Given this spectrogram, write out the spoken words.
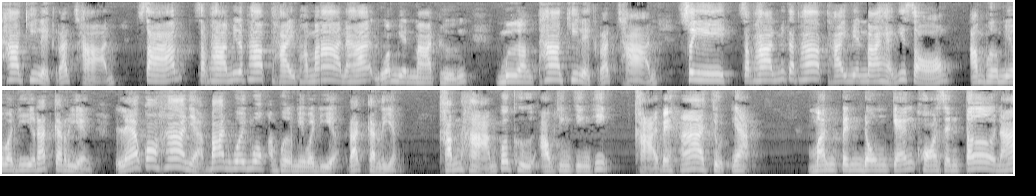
ท่าขี้เหล็กรัชฉาน สามสภามิตรภาพไทยพม่านะฮะหรือว่าเมียนมาถึงเมืองท่าขี้เหล็กรัชฉานสี่สะพานมิตรภาพไทยเมียนมาแห่งที่สองอำเภอเมียวดีรัฐกะเหรี่ยง แล้วก็ห้าเนี่ยบ้านห้วยม่วงอำเภอเมียวดีรัฐกะเหรี่ยงคำถามก็คือเอาจริง ๆ ที่ขายไปห้าจุดเนี่ยมันเป็นดงแก๊งคอร์เซนเตอร์นะ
